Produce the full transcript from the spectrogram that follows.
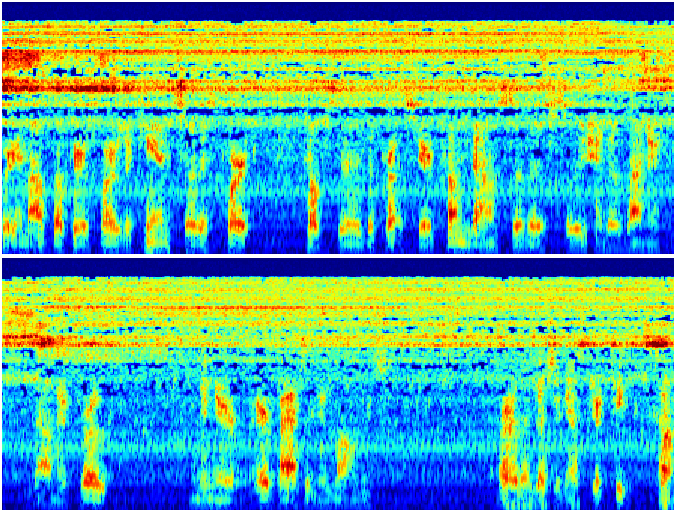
put your mouth up here as far as you can so this part helps to depress your tongue down so the solution goes down your down your throat and in your air passage and lungs rather than just against your teeth tongue.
